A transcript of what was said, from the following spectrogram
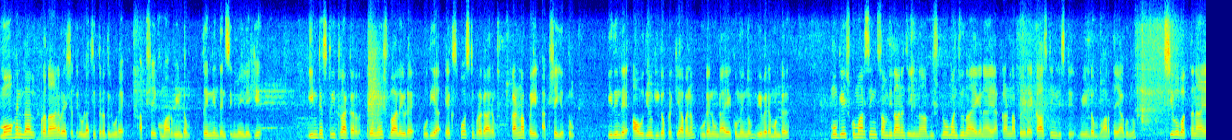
മോഹൻലാൽ പ്രധാന വേഷത്തിലുള്ള ചിത്രത്തിലൂടെ അക്ഷയ് കുമാർ വീണ്ടും തെന്നിന്ത്യൻ സിനിമയിലേക്ക്. ഇൻഡസ്ട്രി ട്രാക്കർ രമേഷ് ബാലയുടെ പുതിയ എക്സ്പോസ്റ്റ് പ്രകാരം കണ്ണപ്പയിൽ അക്ഷയ് എത്തും. ഇതിന്റെ ഔദ്യോഗിക പ്രഖ്യാപനം ഉടൻ ഉണ്ടായേക്കുമെന്നും വിവരമുണ്ട്. മുകേഷ് കുമാർ സിംഗ് സംവിധാനം ചെയ്യുന്ന വിഷ്ണു മഞ്ജു നായകനായ കണ്ണപ്പയുടെ കാസ്റ്റിംഗ് ലിസ്റ്റ് വീണ്ടും വാർത്തയാകുന്നു. ശിവഭക്തനായ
